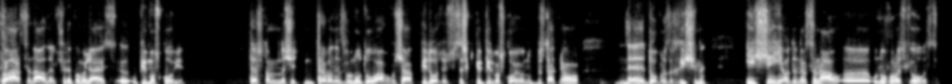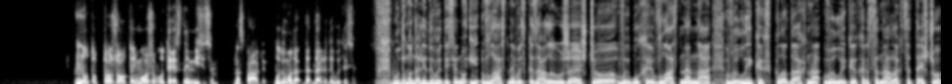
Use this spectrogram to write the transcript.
два арсенали, якщо не помиляюсь, е, у Підмосков'ї. Теж там, значить, треба них звернути увагу. Хоча підозрюють, що це ж під, під воно достатньо е, добре захищене. І ще є один арсенал е, у Новгородській області. Ну тобто, жовтень може бути рясним місяцем. Насправді будемо да- да- далі дивитися. Будемо далі дивитися. Ну і власне, ви сказали уже, що вибухи власне на великих складах, на великих арсеналах, це те, що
